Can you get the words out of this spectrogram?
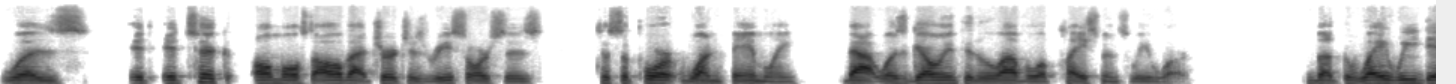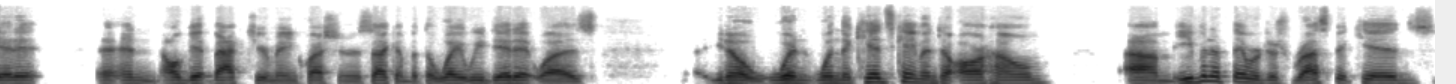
was it, it took almost all of that church's resources to support one family that was going through the level of placements we were. But the way we did it, and I'll get back to your main question in a second, but the way we did it was, you know, when when the kids came into our home, um, even if they were just respite kids,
